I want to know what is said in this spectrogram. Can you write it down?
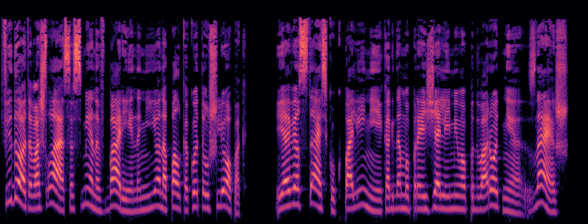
Федота вошла со смены в баре, и на нее напал какой-то ушлепок. Я вез Таську к Полине, и когда мы проезжали мимо подворотни, знаешь,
